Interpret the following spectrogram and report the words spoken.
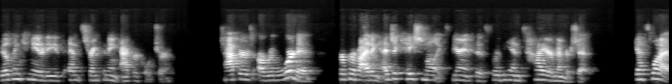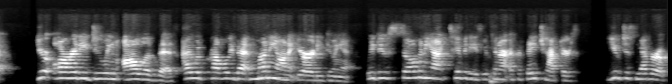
building communities, and strengthening agriculture. Chapters are rewarded for providing educational experiences for the entire membership. Guess what? You're already doing all of this. I would probably bet money on it, you're already doing it. We do so many activities within our FFA chapters. You've just never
